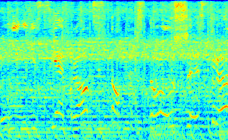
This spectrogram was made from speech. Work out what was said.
wizje prosto z duszy strecz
